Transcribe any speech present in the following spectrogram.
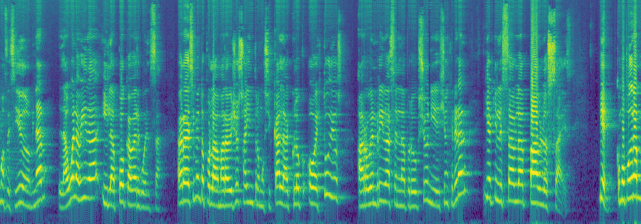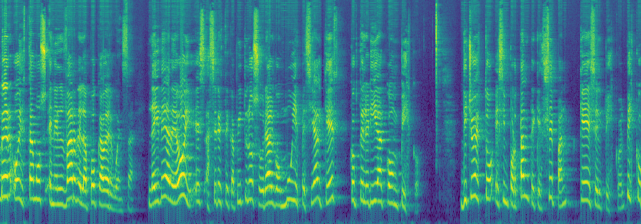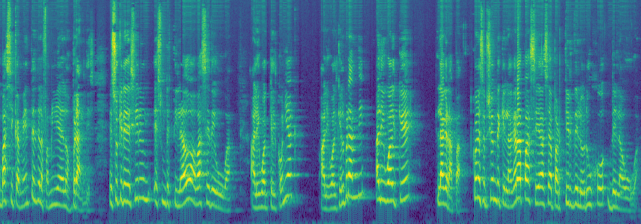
hemos decidido denominar La Buena Vida y la Poca Vergüenza. Agradecimientos por la maravillosa intro musical a Clock O Studios, a Rubén Rivas en la producción y edición general y a quien les habla Pablo Sáez. Bien, como podrán ver, hoy estamos en el bar de la poca vergüenza. La idea de hoy es hacer este capítulo sobre algo muy especial que es coctelería con pisco. Dicho esto, es importante que sepan qué es el pisco. El pisco básicamente es de la familia de los brandies. Eso quiere decir es un destilado a base de uva, al igual que el coñac, al igual que el brandy, al igual que la grapa, con excepción de que la grapa se hace a partir del orujo de la uva.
